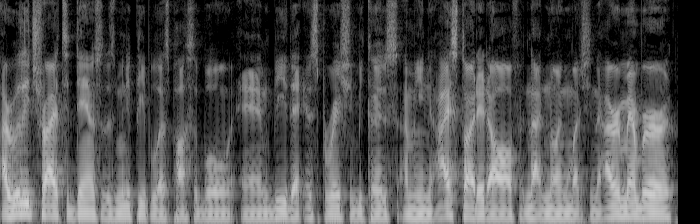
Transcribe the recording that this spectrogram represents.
I really try to dance with as many people as possible and be that inspiration because I mean I started off not knowing much and I remember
